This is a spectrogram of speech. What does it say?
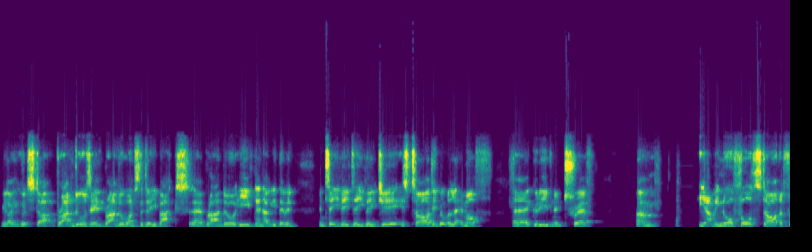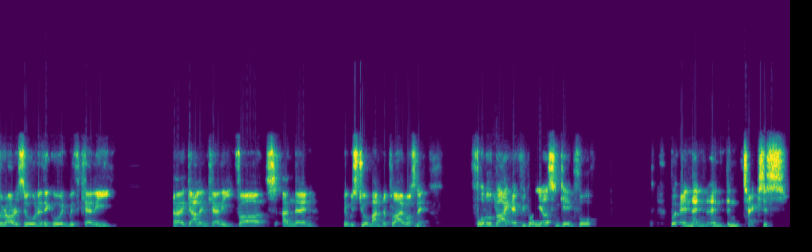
We like a good start. Brando's in. Brando wants the D backs. Uh, Brando, evening. How you doing? And TV DVJ is tardy, but we'll let him off. Uh, good evening, Trev. Um, yeah, I mean, no fourth starter for Arizona. They go in with Kelly, uh, Gallen, Kelly, Farts, and then it was Joe Mantiply, wasn't it? Followed by everybody else in game four. But and then in, in Texas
